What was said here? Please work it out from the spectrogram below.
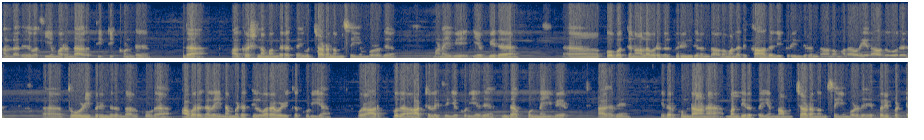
அல்லது வசிய மருந்தாக தீட்டிக்கொண்டு இந்த ஆக்ரஷ்ண மந்திரத்தை உச்சாடனம் செய்யும் பொழுது மனைவி எவ்வித கோபத்தினால் அவர்கள் பிரிந்திருந்தாலும் அல்லது காதலி பிரிந்திருந்தாலும் அதாவது ஏதாவது ஒரு தோழி பிரிந்திருந்தால் கூட அவர்களை நம்மிடத்தில் வரவழைக்கக்கூடிய ஒரு அற்புத ஆற்றலை செய்யக்கூடியது இந்த புன்னை வேர். ஆகவே இதற்குண்டான மந்திரத்தையும் நாம் உச்சாடனம் செய்யும் பொழுது எப்படிப்பட்ட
